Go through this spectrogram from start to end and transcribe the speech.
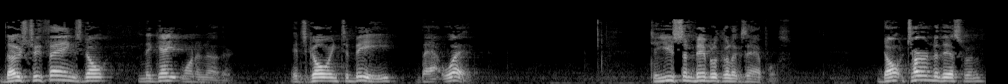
Those two things don't negate one another. It's going to be that way. To use some biblical examples. Don't turn to this one.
